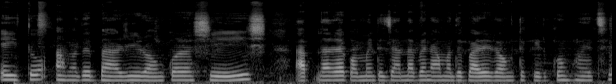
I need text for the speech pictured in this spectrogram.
এই তো আমাদের বাড়ির রং করা শেষ। আপনারা কমেন্টে জানাবেন আমাদের বাড়ির রংটা কীরকম হয়েছে।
